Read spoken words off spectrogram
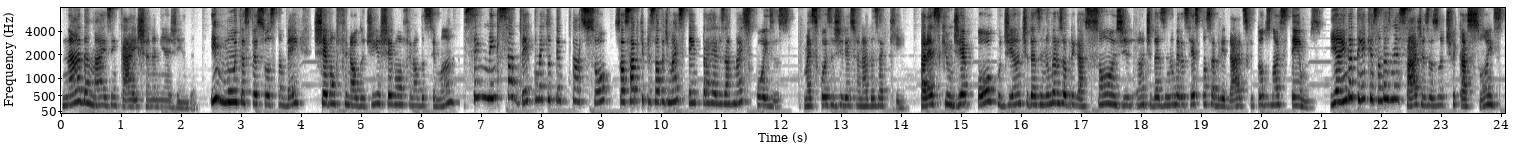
nada mais encaixa na minha agenda. E muitas pessoas também chegam ao final do dia, chegam ao final da semana, sem nem saber como é que o tempo passou, só sabe que precisava de mais tempo para realizar mais coisas. Mais coisas direcionadas a quê? Parece que um dia é pouco diante das inúmeras obrigações, diante das inúmeras responsabilidades que todos nós temos. E ainda tem a questão das mensagens, as notificações,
